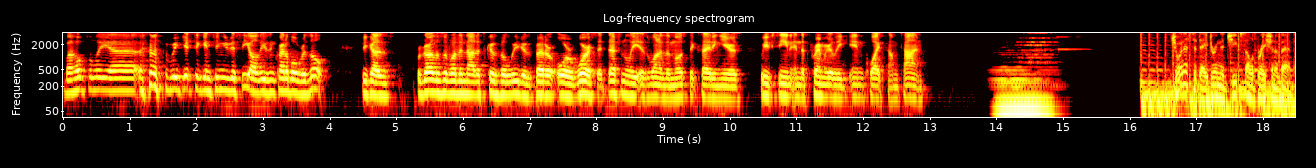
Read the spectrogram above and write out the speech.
but hopefully, uh, we get to continue to see all these incredible results because regardless of whether or not it's because the league is better or worse, it definitely is one of the most exciting years we've seen in the Premier League in quite some time. Join us today during the Jeep Celebration event.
